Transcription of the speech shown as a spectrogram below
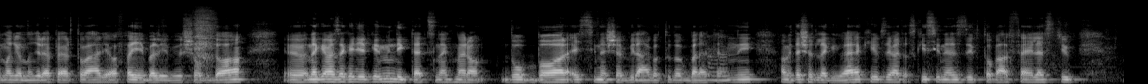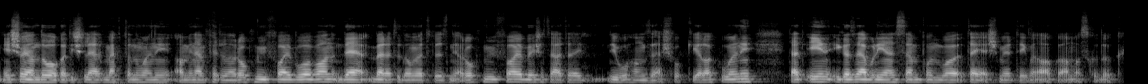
nagyon nagy repertoárja, a fejébe lévő sok dal. Nekem ezek egyébként mindig tetszenek, mert a dobbal egy színesebb világot tudok beletenni, uh-huh. amit esetleg ő elképzelt, azt kiszínezzük, tovább fejlesztjük és olyan dolgokat is lehet megtanulni, ami nem feltétlenül a rock műfajból van, de bele tudom ötvözni a rock műfajba, és ezáltal egy jó hangzás fog kialakulni. Tehát én igazából ilyen szempontból teljes mértékben alkalmazkodok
